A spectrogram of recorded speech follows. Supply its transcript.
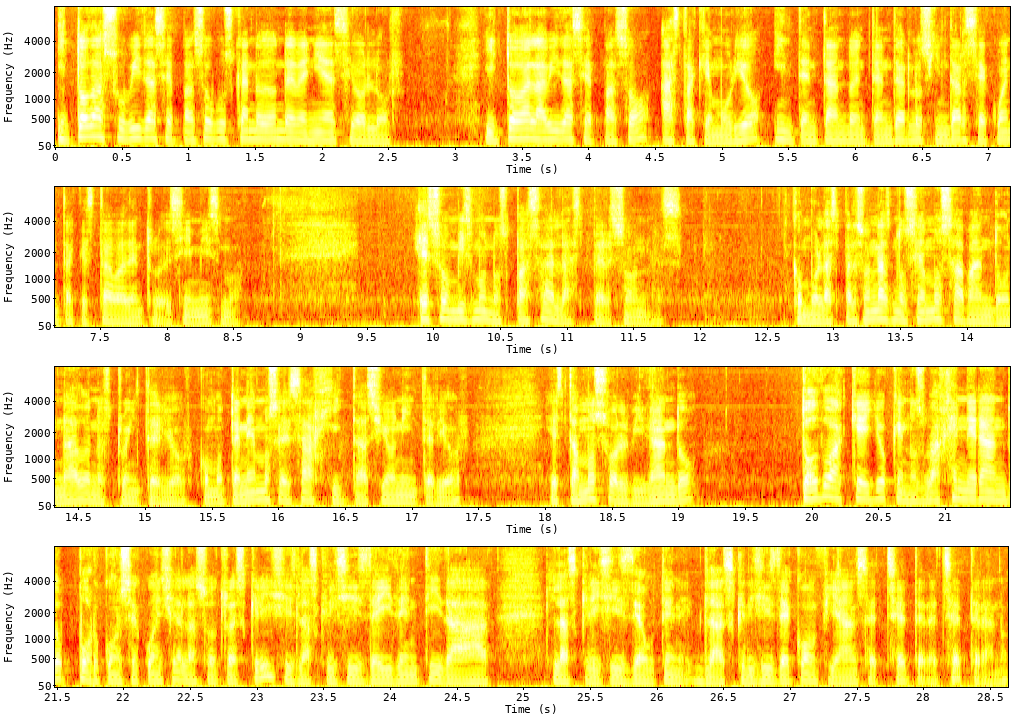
Y toda su vida se pasó buscando de dónde venía ese olor. Y toda la vida se pasó hasta que murió intentando entenderlo sin darse cuenta que estaba dentro de sí mismo. Eso mismo nos pasa a las personas. Como las personas nos hemos abandonado en nuestro interior, como tenemos esa agitación interior, estamos olvidando todo aquello que nos va generando por consecuencia las otras crisis, las crisis de identidad, las crisis de las crisis de confianza, etcétera, etcétera, ¿no?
